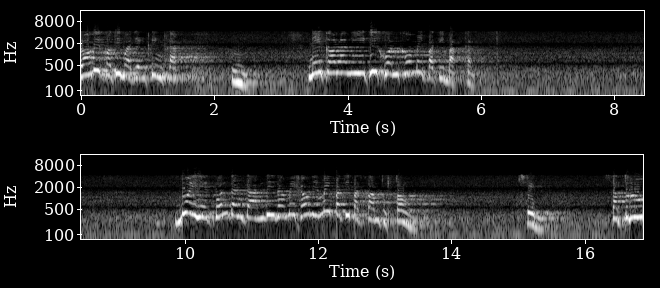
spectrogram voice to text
เราได้ปฏิบัติอย่างเคร่งครัดในกรณีที่คนเขาไม่ปฏิบัติกัน ด้วยเหตุผลต่างๆ ที่ทำให้เขาเนี่ยไม่ปฏิบัติความถูกต้อง เช่นศัตรู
